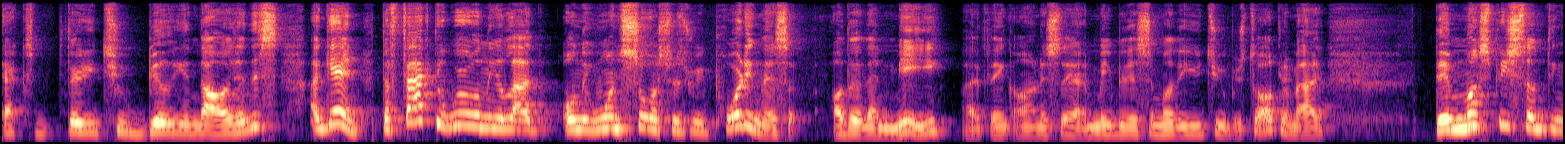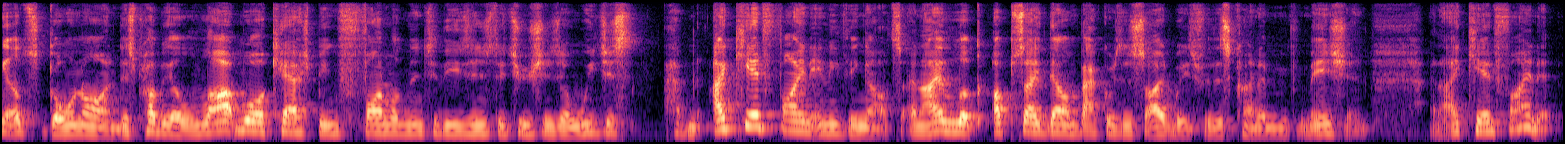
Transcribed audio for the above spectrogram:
x 32 billion dollars and this again the fact that we're only allowed only one source was reporting this other than me i think honestly and maybe there's some other youtubers talking about it there must be something else going on. There's probably a lot more cash being funneled into these institutions and we just have, I can't find anything else. And I look upside down, backwards and sideways for this kind of information and I can't find it.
